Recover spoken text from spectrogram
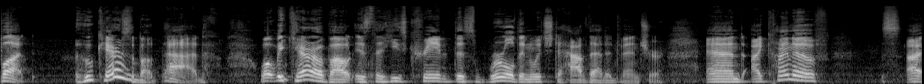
but who cares about that? What we care about is that he's created this world in which to have that adventure, and I kind of I,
